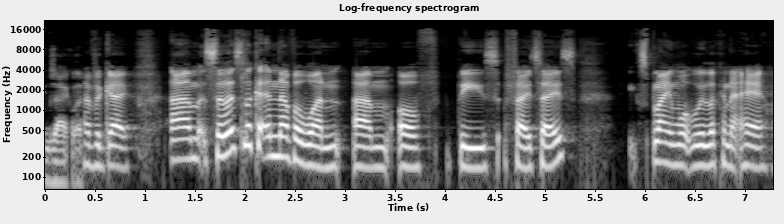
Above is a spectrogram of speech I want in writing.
Exactly. Have a go. Um, so let's look at another one um, of these photos. Explain what we're looking at here.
